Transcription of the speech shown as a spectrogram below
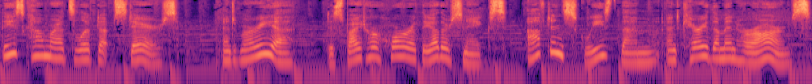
These comrades lived upstairs, and Maria, despite her horror at the other snakes, often squeezed them and carried them in her arms.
